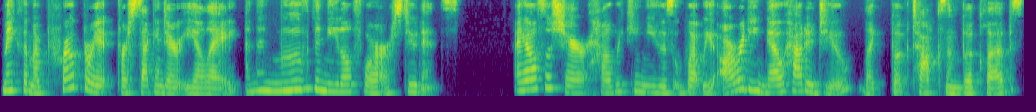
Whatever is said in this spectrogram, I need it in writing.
make them appropriate for secondary ELA, and then move the needle for our students. I also share how we can use what we already know how to do, like book talks and book clubs,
